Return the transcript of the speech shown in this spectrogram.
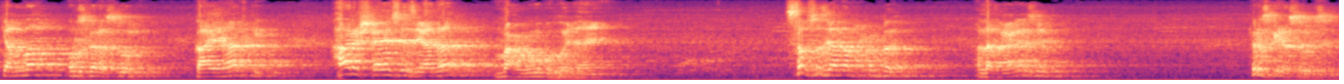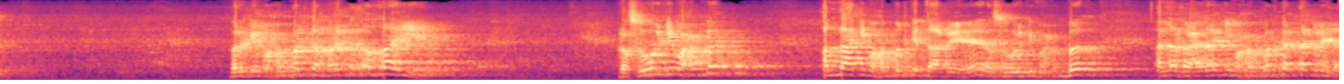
کہ اللہ اور اس کا رسول کائنات کی ہر شے سے زیادہ محبوب ہو جائیں۔ سب سے زیادہ محبت اللہ تعالی سے۔ پھر اس کے رسول سے۔ بلکہ محبت کا مرکز اللہ ہی ہے۔ رسول کی محبت اللہ کی محبت کے تابع ہے۔ رسول کی محبت اللہ تعالیٰ کی محبت کا تکمیلا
